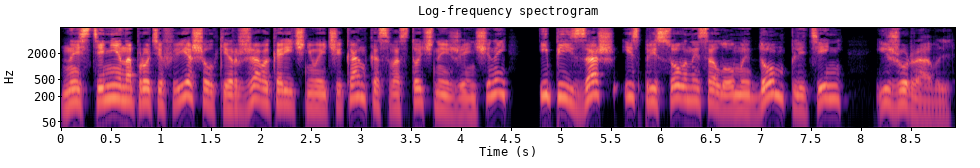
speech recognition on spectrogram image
На стене напротив вешалки ржаво-коричневая чеканка с восточной женщиной и пейзаж из прессованной соломы, дом, плетень и журавль.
